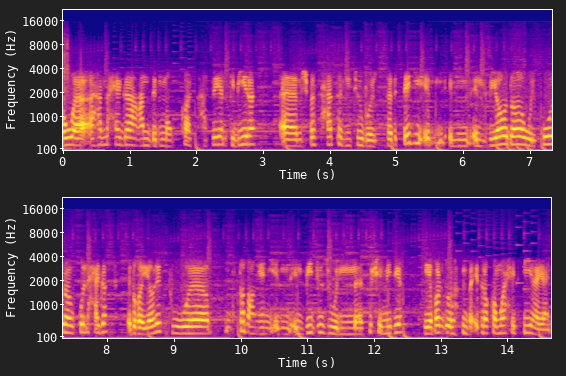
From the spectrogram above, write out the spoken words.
هو أهم حاجة عند المواقع الصحفية الكبيرة آه، مش بس حتى ال YouTubers. فبالتالي ال ال الرياضة والكورة وكل حاجة اتغيرت وطبعا يعني ال- ال videos وال social media هي برضو بقت رقم واحد فيها يعني.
